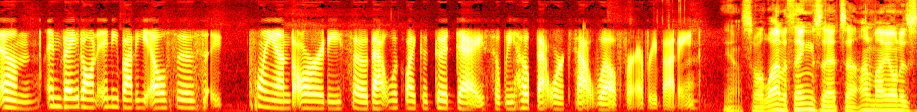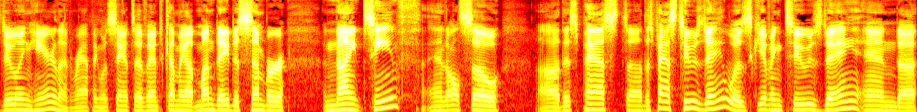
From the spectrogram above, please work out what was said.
um, invade on anybody else's planned already, so that looked like a good day. So we hope that works out well for everybody. Yeah, so a lot of things that uh, On My Own is doing here. That Wrapping with Santa event coming up Monday, December 19th, and also uh, this past uh, this past Tuesday was Giving Tuesday, and uh,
